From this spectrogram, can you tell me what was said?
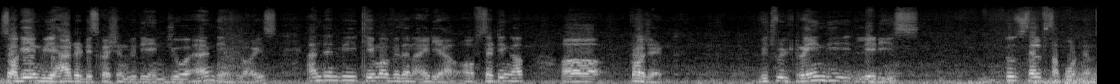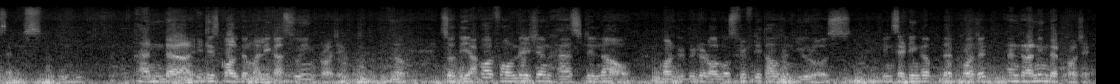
So again, we had a discussion with the NGO and the employees, and then we came up with an idea of setting up a project which will train the ladies to self-support themselves. Mm-hmm. And uh, it is called the Malika Sewing Project. No. So the Accor Foundation has till now contributed almost 50,000 euros in setting up that project and running that project.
